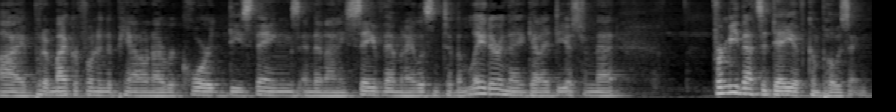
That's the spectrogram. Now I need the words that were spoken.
I put a microphone in the piano and I record these things and then I save them and I listen to them later and then I get ideas from that. For me, that's a day of composing.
